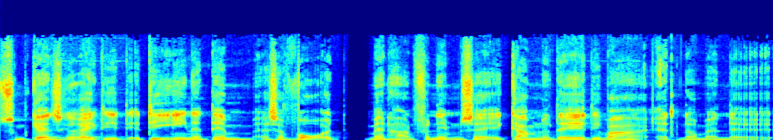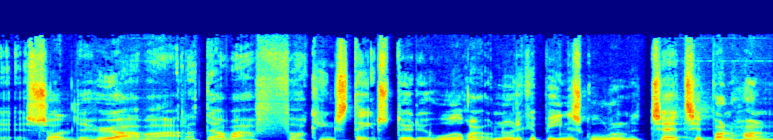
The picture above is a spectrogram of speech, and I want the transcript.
som ganske rigtigt, det er en af dem, altså hvor man har en fornemmelse af, at i gamle dage, det var, at når man øh, solgte høreapparater, der var fucking statsstøtte i hovedrøv. Nu er det kabinescooterne. Tag til Bornholm,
